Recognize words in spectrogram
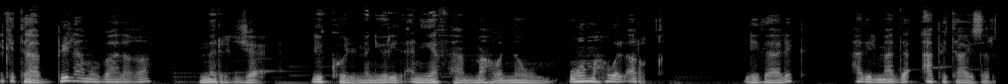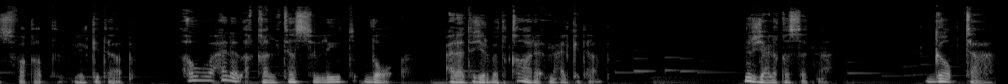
الكتاب بلا مبالغة مرجع لكل من يريد أن يفهم ما هو النوم وما هو الأرق. لذلك هذه المادة appetizers فقط للكتاب أو على الأقل تسليط ضوء. على تجربة قارئ مع الكتاب. نرجع لقصتنا. جوبتا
